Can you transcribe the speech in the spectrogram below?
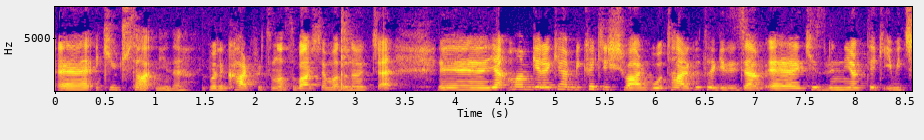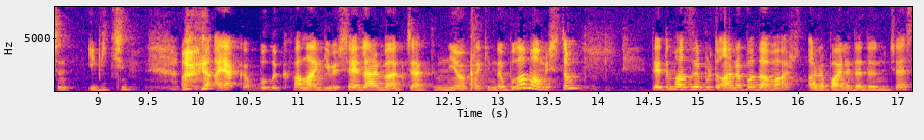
2-3 saatliğine. Böyle kar fırtınası başlamadan önce. E, yapmam gereken birkaç iş var. Bu Target'a gideceğim. E, Kizbin New York'taki ev için, ev için ayakkabılık falan gibi şeyler bakacaktım. New York'takini de bulamamıştım. Dedim hazır burada araba da var. Arabayla da döneceğiz.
